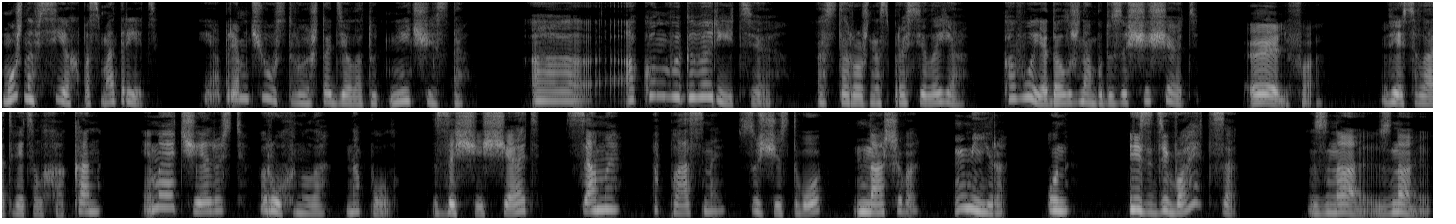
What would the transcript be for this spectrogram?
Можно всех посмотреть. Я прям чувствую, что дело тут нечисто. «А о ком вы говорите?» — осторожно спросила я. «Кого я должна буду защищать?» «Эльфа», весело ответил Хакан, и моя челюсть рухнула на пол. Защищать самое опасное существо нашего мира. Он издевается? Знаю, знаю.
